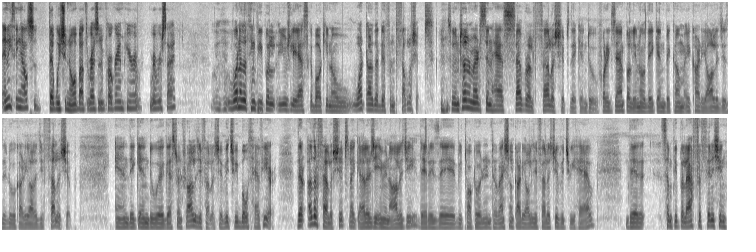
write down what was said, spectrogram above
Anything else that we should know about the resident program here at Riverside? one of the things people usually ask about, you know, what are the different fellowships? Mm-hmm. So internal medicine has several fellowships they can do. For example, you know, they can become a cardiologist, they do a cardiology fellowship. And they can do a gastroenterology fellowship, which we both have here. There are other fellowships like allergy immunology. There is a we talked about an interventional cardiology fellowship, which we have. There some people after finishing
